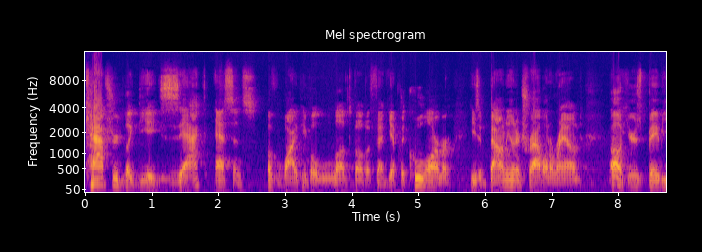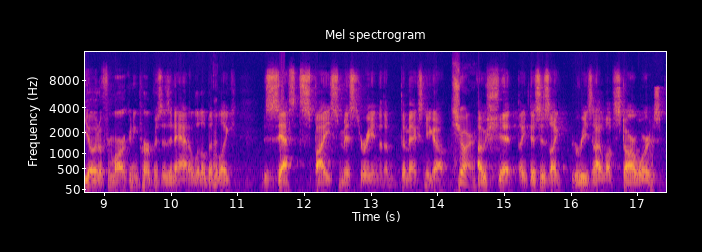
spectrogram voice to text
captured like the exact essence of why people loved Boba Fett. You have the cool armor. He's a bounty hunter traveling around. Oh, here's Baby Yoda for marketing purposes, and add a little bit of like zest, spice, mystery into the, the mix, and you go, Sure. oh shit, like this is like the reason I love Star Wars.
